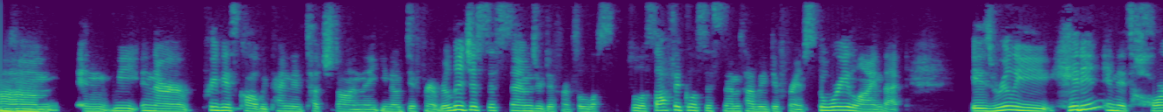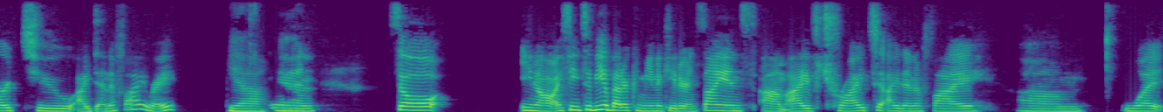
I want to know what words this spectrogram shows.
Mm-hmm. Um, and we, in our previous call, we kind of touched on the, you know, different religious systems or different philosophical systems have a different storyline that is really hidden and it's hard to identify, right? Yeah. And so, you know, I think to be a better communicator in science, um, I've tried to identify um, what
